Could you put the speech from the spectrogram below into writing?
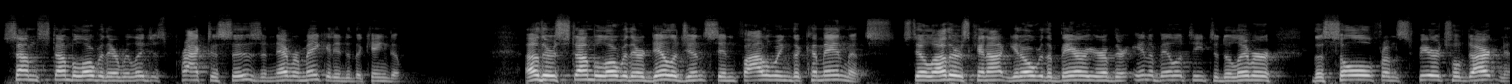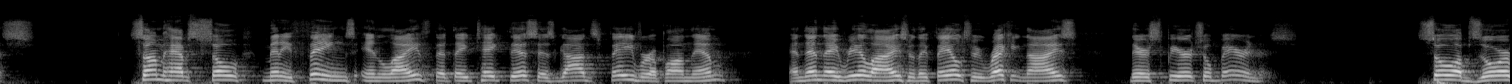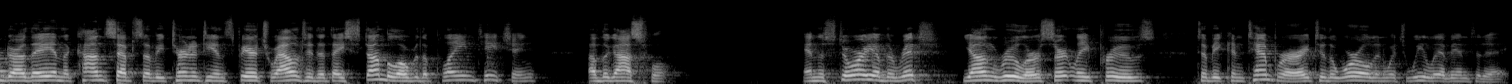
Some stumble over their religious practices and never make it into the kingdom. Others stumble over their diligence in following the commandments. Still others cannot get over the barrier of their inability to deliver the soul from spiritual darkness. Some have so many things in life that they take this as God's favor upon them and then they realize or they fail to recognize their spiritual barrenness. So absorbed are they in the concepts of eternity and spirituality that they stumble over the plain teaching of the gospel. And the story of the rich young ruler certainly proves to be contemporary to the world in which we live in today.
